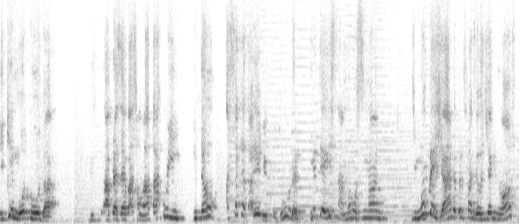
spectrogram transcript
e queimou tudo. A, a preservação lá está ruim. Então, a Secretaria de Agricultura ia ter isso na mão, assim, ó, de mão beijada para fazer os diagnósticos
